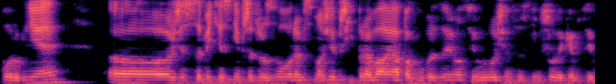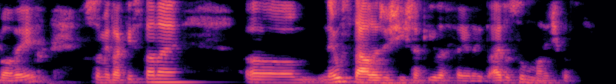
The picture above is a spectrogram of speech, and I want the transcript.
podobně, eh, že se mi těsně před rozhovorem smaže příprava a já pak vůbec nevím asi, o čem se s tím člověkem chci bavit, to se mi taky stane. Eh, neustále řešíš takovýhle faily, a to jsou maličkosti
